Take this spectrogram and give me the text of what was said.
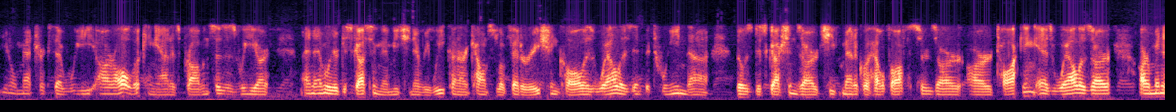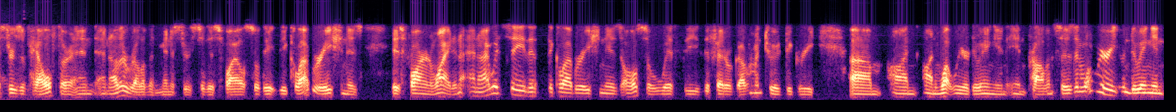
you know metrics that we are all looking at as provinces as we are and then we are discussing them each and every week on our Council of Federation call, as well as in between uh, those discussions, our chief medical health officers are are talking, as well as our our ministers of health or, and and other relevant ministers to this file. So the, the collaboration is is far and wide. And, and I would say that the collaboration is also with the, the federal government to a degree um, on on what we are doing in, in provinces and what we're even doing in,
